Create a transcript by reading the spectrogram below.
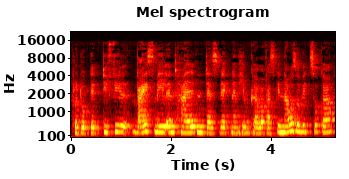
Produkte, die viel Weißmehl enthalten. Das wirkt nämlich im Körper fast genauso wie Zucker.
